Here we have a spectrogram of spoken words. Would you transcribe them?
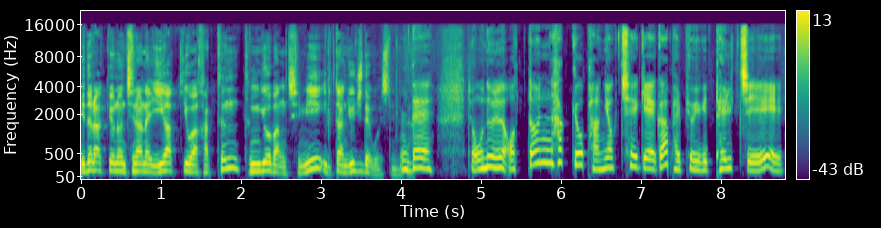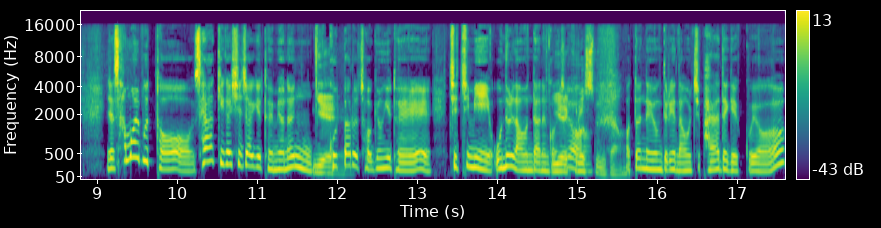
이들 학교는 지난해 2학기와 같은 등교 방침이 일단 유지되고 있습니다. 네. 오늘 어떤 학교 방역 체계가 발표가 될지 이제 3월부터 새 학기가 시작이 되면은 예. 곧바로 적용이 될 지침이 오늘 나온다는 거죠. 예, 그렇습니다. 어떤 내용들이 나올지 봐야 되겠고요.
